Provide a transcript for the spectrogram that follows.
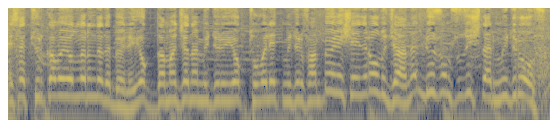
Mesela Türk Hava Yolları'nda da böyle yok damacana müdürü yok tuvalet müdürü falan böyle şeyler olacağına lüzumsuz işler müdürü olsun.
